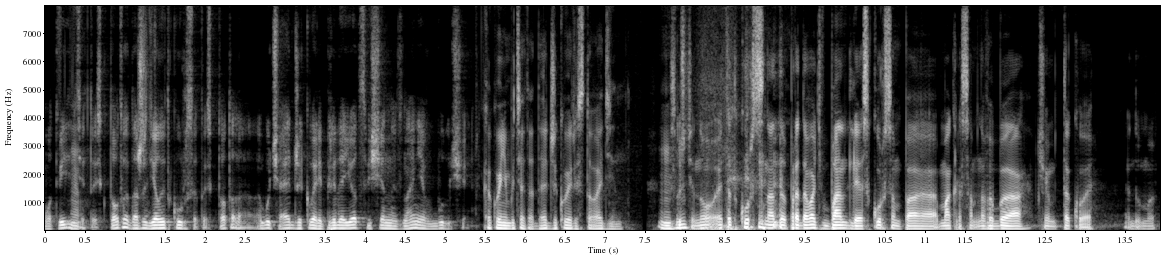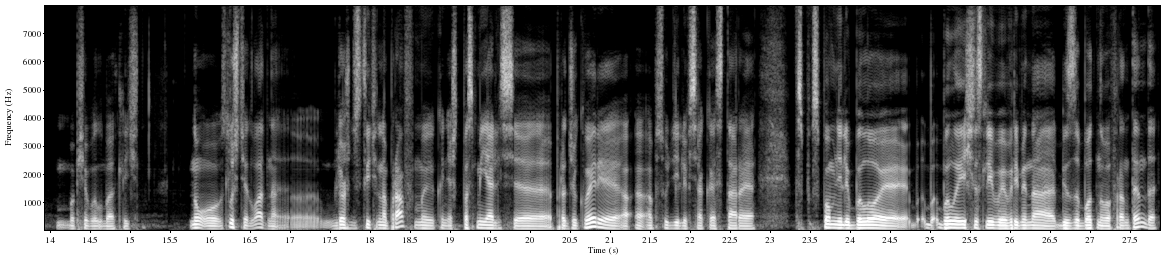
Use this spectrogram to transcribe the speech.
Вот видите, mm. то есть кто-то даже делает курсы, то есть кто-то обучает jQuery, передает священные знания в будущее. Какой-нибудь это, да, jQuery 101. Mm-hmm. Слушайте, ну этот курс надо продавать в бандле с курсом по макросам на VBA, чем-то такое. Я думаю, вообще было бы отлично. Ну, слушайте, ладно, э, Леша действительно прав. Мы, конечно, посмеялись э, про jQuery, а, а, обсудили всякое старое, вспомнили былое, былые счастливые времена беззаботного фронтенда.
